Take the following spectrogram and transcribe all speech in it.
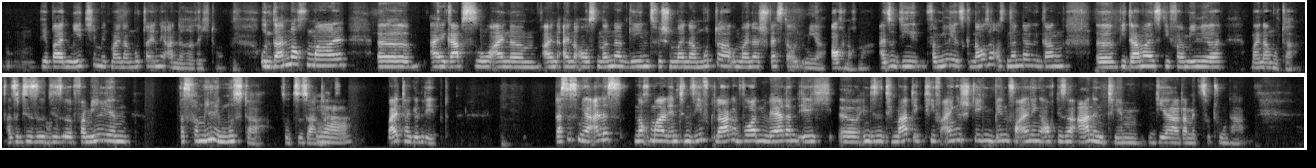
wir beiden Mädchen mit meiner Mutter in die andere Richtung. Und dann nochmal äh, gab es so eine, ein, ein Auseinandergehen zwischen meiner Mutter und meiner Schwester und mir. Auch nochmal. Also die Familie ist genauso auseinandergegangen äh, wie damals die Familie meiner Mutter. Also diese, diese Familien, das Familienmuster sozusagen ja. weitergelebt das ist mir alles nochmal intensiv klar geworden, während ich äh, in diese Thematik tief eingestiegen bin, vor allen Dingen auch diese Ahnenthemen, die ja damit zu tun haben.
